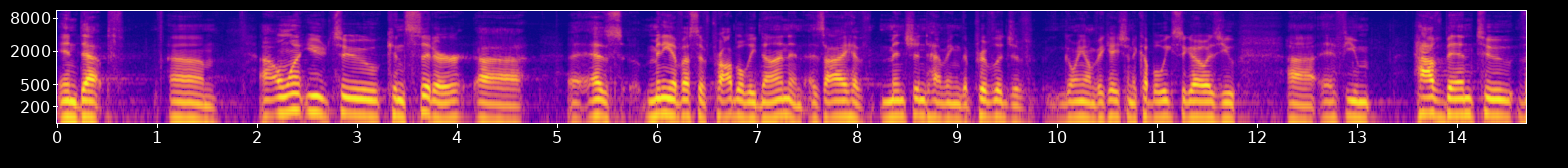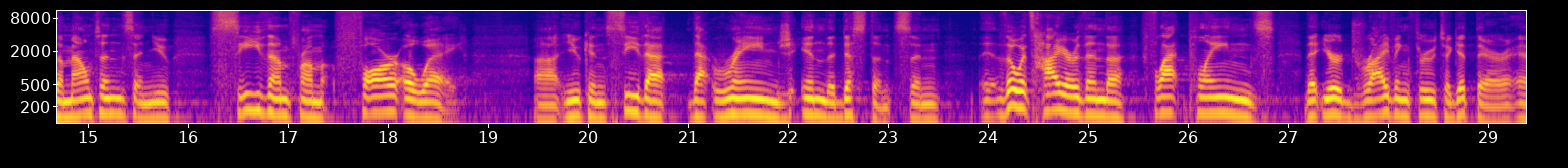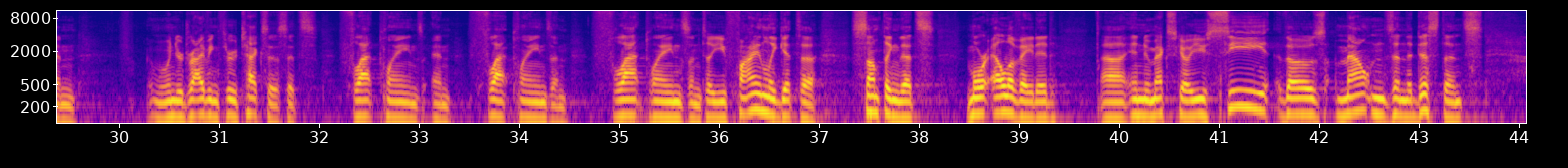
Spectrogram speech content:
in depth. Um, I want you to consider, uh, as many of us have probably done, and as I have mentioned, having the privilege of going on vacation a couple weeks ago, as you, uh, if you have been to the mountains and you see them from far away. Uh, you can see that, that range in the distance. And uh, though it's higher than the flat plains that you're driving through to get there, and when you're driving through Texas, it's flat plains and flat plains and flat plains until you finally get to something that's more elevated uh, in New Mexico. You see those mountains in the distance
